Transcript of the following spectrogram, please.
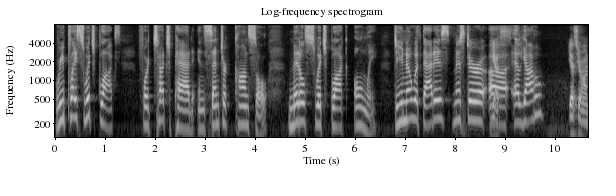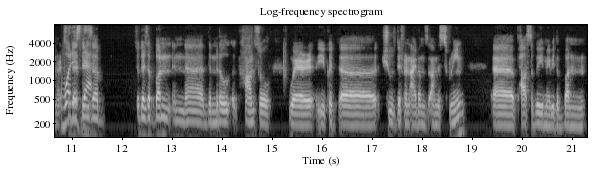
Replace switch blocks for touchpad in center console, middle switch block only. Do you know what that is, Mr. Uh, Yes. Eliyahu? Yes, Your Honor. What so is there's that? A, so there's a button in uh, the middle console where you could uh, choose different items on the screen. Uh, possibly, maybe the button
